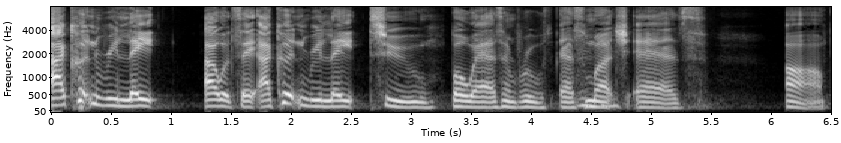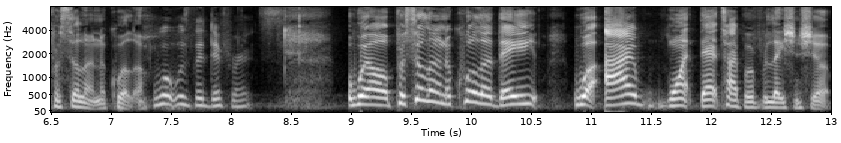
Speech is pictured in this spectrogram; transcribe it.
I couldn't relate. I would say I couldn't relate to Boaz and Ruth as much as um, Priscilla and Aquila. What was the difference? Well, Priscilla and Aquila, they well, I want that type of relationship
